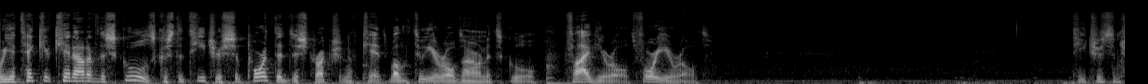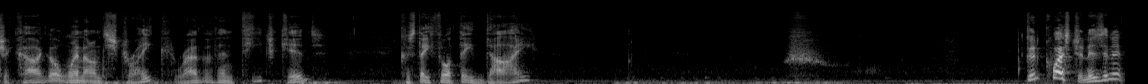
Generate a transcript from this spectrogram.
Or you take your kid out of the schools because the teachers support the destruction of kids. Well, the two year olds aren't at school, five year olds, four year olds. Teachers in Chicago went on strike rather than teach kids because they thought they'd die. Good question, isn't it?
